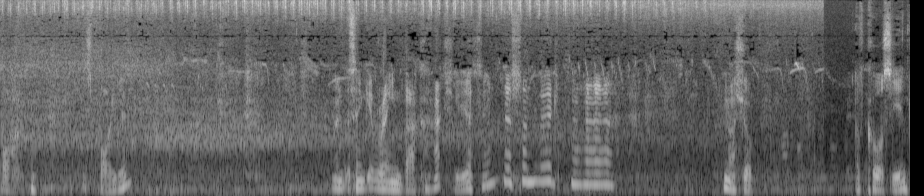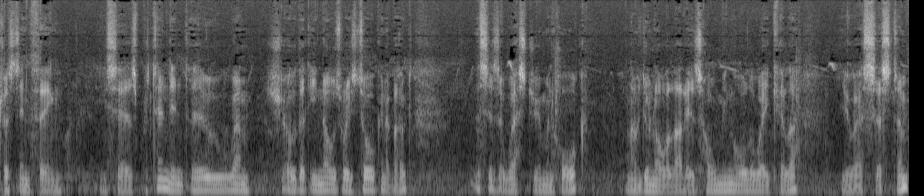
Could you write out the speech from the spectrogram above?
Oh, it's boiling. And I think it rained back. Actually, I think there's Thunderbird. Uh, I'm not sure. Of course, the interesting thing, he says, pretending to um, show that he knows what he's talking about. This is a West German hawk. Now I do know what that is, homing all the way killer, US system.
